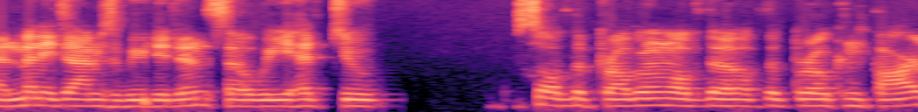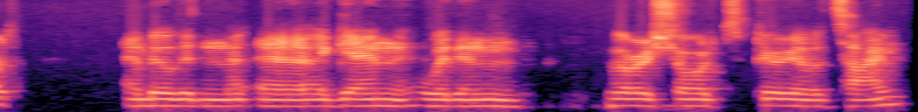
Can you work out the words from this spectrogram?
And many times we didn't, so we had to solve the problem of the of the broken part and build it uh, again within very short period of time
